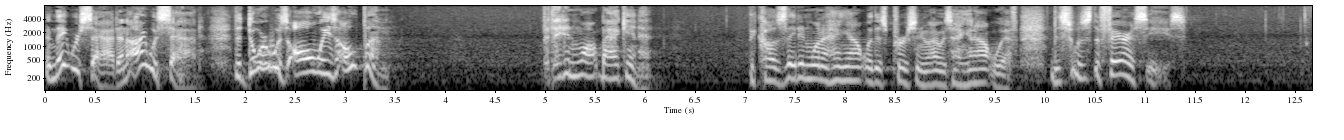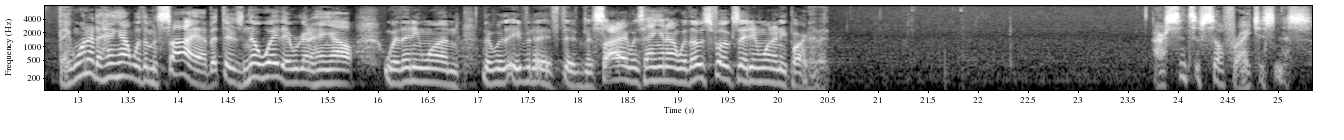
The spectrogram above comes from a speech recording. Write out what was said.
And they were sad, and I was sad. The door was always open. But they didn't walk back in it because they didn't want to hang out with this person who I was hanging out with. This was the Pharisees. They wanted to hang out with the Messiah, but there's no way they were going to hang out with anyone that was, even if the Messiah was hanging out with those folks, they didn't want any part of it. Our sense of self righteousness.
